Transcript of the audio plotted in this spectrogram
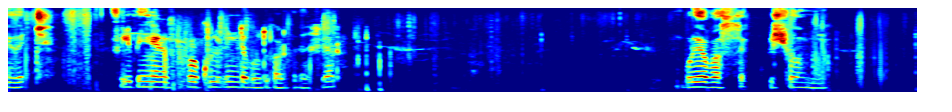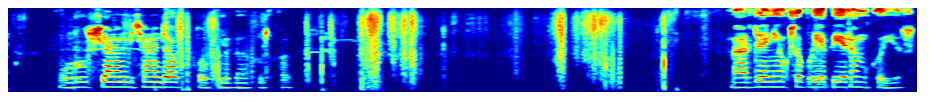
Evet. Filipinlerin futbol kulübünü de bulduk arkadaşlar. Buraya bassak bir şey olmuyor. Rusya'nın bir tane daha futbol kulübünü bulduk arkadaşlar. Merdiveni yoksa buraya bir yere mi koyuyoruz?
